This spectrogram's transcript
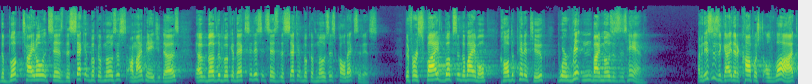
the book title, it says the second book of Moses. On my page, it does. Above the book of Exodus, it says the second book of Moses called Exodus. The first five books of the Bible, called the Pentateuch, were written by Moses' hand. I mean, this is a guy that accomplished a lot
